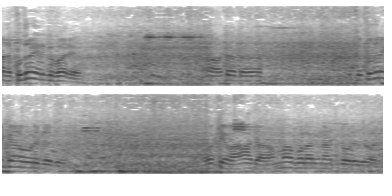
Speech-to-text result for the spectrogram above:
அந்த குதிரை இருக்கு பாரு. இந்த குதிரைக்கான ஓடுது அது. ஓகேவா அது அம்மா போல இருக்குன்னு நினைச்சிட்டு ஓடுது அது.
